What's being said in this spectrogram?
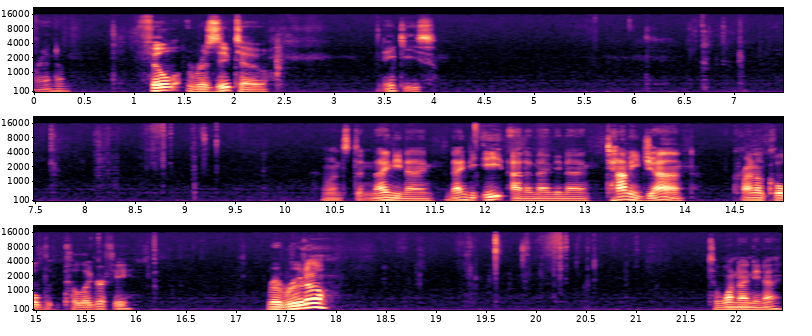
random. Phil Rizzuto, Yankees. One's to 99. 98 out of 99. Tommy John, Chronicled Calligraphy. Raruto to 199.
